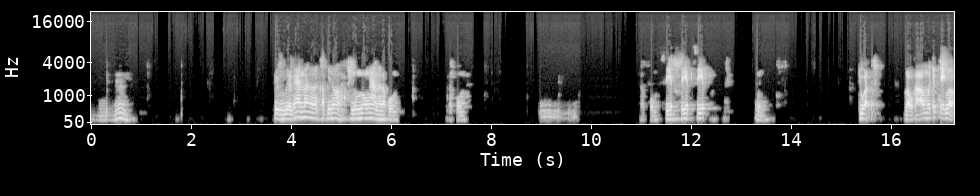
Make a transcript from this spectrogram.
อืม ถึงเรื่องงานมากนะครับ พี่น้องนุ่มโรงงานนะครับ ผมครับผมอืมครับผมเซฟเซฟเซฟอืมจวดเหล่าขาวมาจากเต็กเหรอ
